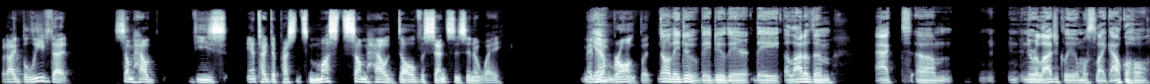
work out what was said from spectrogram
but I believe that somehow these antidepressants must somehow dull the senses in a way. Maybe yeah. I'm wrong, but no, they do. They do. They're they a lot of them act um, neurologically almost like alcohol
